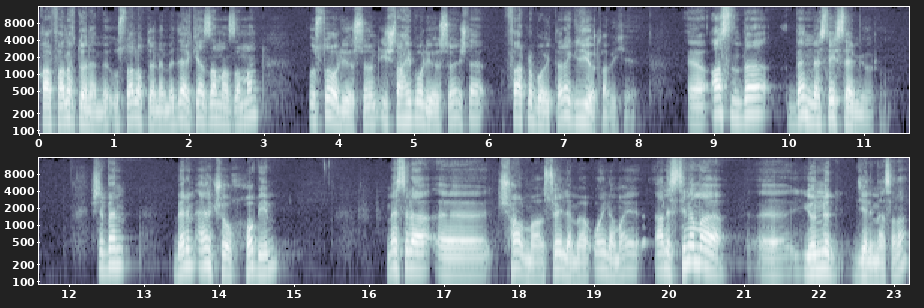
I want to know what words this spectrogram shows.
kalfalık dönemi, ustalık dönemi derken zaman zaman usta oluyorsun, iş sahibi oluyorsun. İşte farklı boyutlara gidiyor tabii ki. Ee, aslında ben mesleği sevmiyorum. Şimdi ben benim en çok hobim mesela e, çalma, söyleme, oynamayı yani sinema e, yönünü diyelim ben sana.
